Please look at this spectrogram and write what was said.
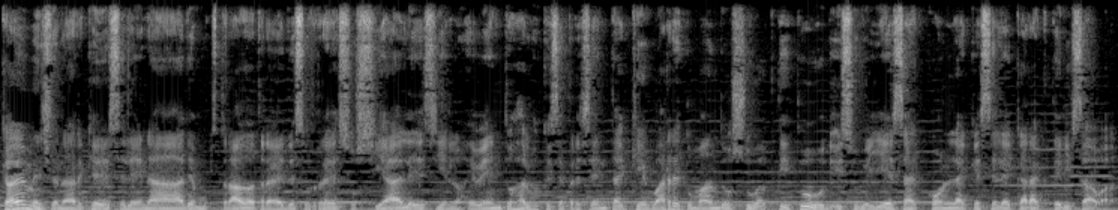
Cabe mencionar que Selena ha demostrado a través de sus redes sociales y en los eventos a los que se presenta que va retomando su actitud y su belleza con la que se le caracterizaba.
